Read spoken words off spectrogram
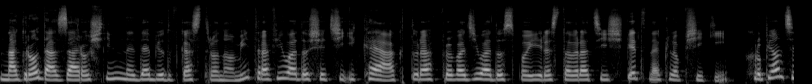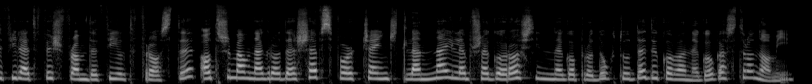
Nagroda za roślinny debiut w gastronomii trafiła do sieci IKEA, która wprowadziła do swojej restauracji świetne klopsiki. Chrupiący filet Fish from the Field Frosty otrzymał nagrodę Chefs for Change dla najlepszego roślinnego produktu dedykowanego gastronomii.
